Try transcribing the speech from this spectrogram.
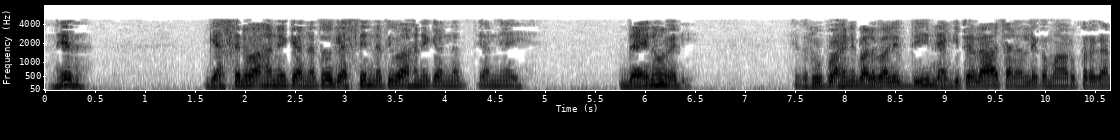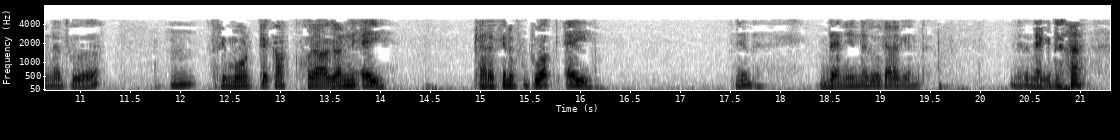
නේද? ගැස්සෙන වාහනයක යන්නේ නැතුව ගැස්සෙන්නේ නැති වාහනයක යන්නේ ඇයි? දැනෙනව වැඩි. ඒක රූප වාහිනිය බල බලද්දී නැගිටලා channel එක මාරු කරගන්න නැතුව රිමෝට් එකක් හොයාගන්නේ ඇයි? කැරකෙන පුටුවක් ඇයි? නේද? දැනෙන්නේ නැතුව කැරකෙන්න. නේද? නැගිටලා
